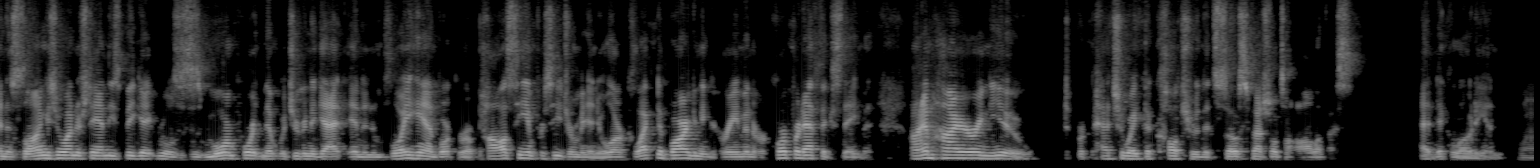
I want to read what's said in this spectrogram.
And as long as you understand these big eight rules, this is more important than what you're going to get in an employee handbook or a policy and procedure manual or a collective bargaining agreement or a corporate ethics statement. I'm hiring you to perpetuate the culture that's so special to all of us at Nickelodeon. Wow.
